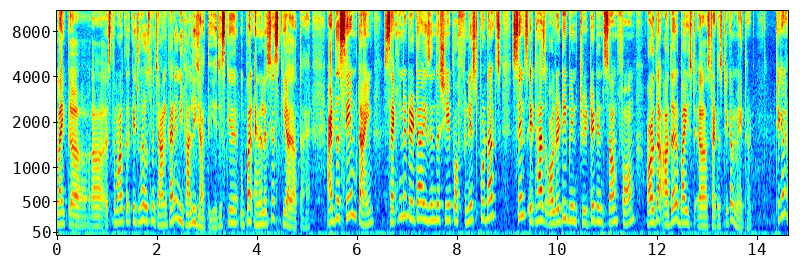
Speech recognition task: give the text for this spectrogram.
लाइक like, uh, इस्तेमाल करके जो है उसमें जानकारी निकाली जाती है जिसके ऊपर एनालिसिस किया जाता है। At the same time secondary data is in the shape of finished products since it has already been treated in some form और और the other by statistical method ठीक है ना?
